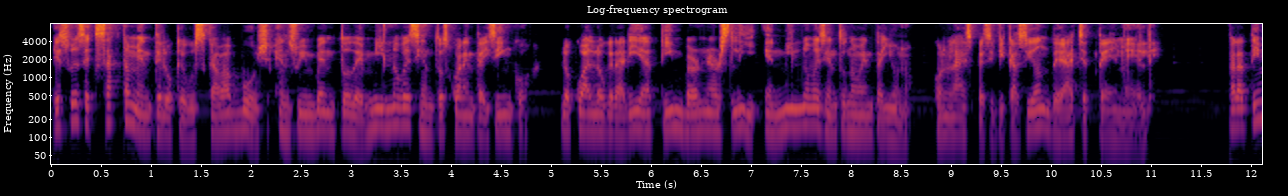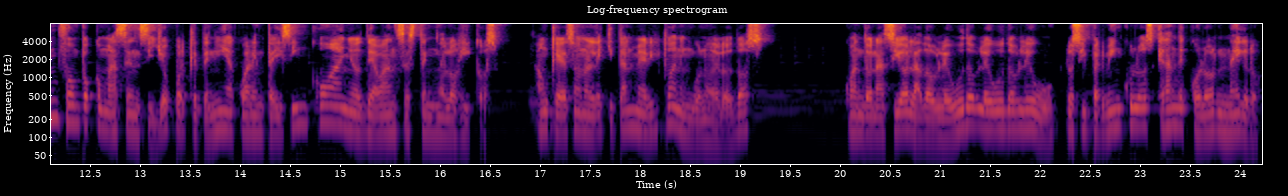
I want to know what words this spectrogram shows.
Eso es exactamente lo que buscaba Bush en su invento de 1945, lo cual lograría Tim Berners-Lee en 1991 con la especificación de HTML. Para Tim fue un poco más sencillo porque tenía 45 años de avances tecnológicos, aunque eso no le quita el mérito a ninguno de los dos. Cuando nació la www, los hipervínculos eran de color negro,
